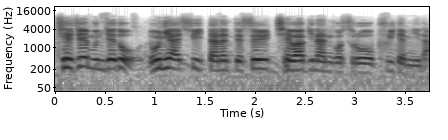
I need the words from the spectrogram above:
제재 문제도 논의할 수 있다는 뜻을 재확인한 것으로 풀이됩니다.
